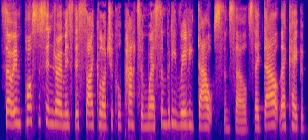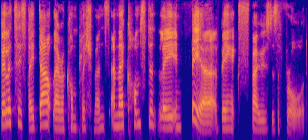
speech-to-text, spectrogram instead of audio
So, imposter syndrome is this psychological pattern where somebody really doubts themselves. They doubt their capabilities, they doubt their accomplishments, and they're constantly in fear of being exposed as a fraud.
